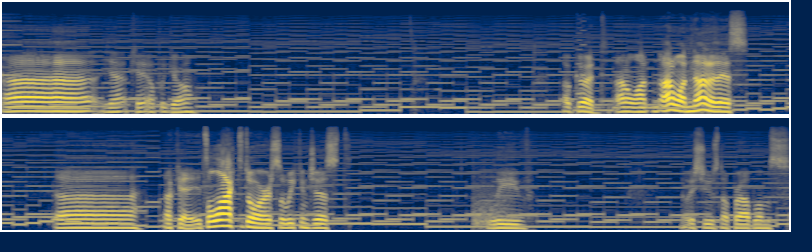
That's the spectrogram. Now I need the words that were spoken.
Uh, yeah, okay, up we go. Good. I don't want. I don't want none of this. Uh, okay, it's a locked door, so we can just leave. No issues, no problems.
